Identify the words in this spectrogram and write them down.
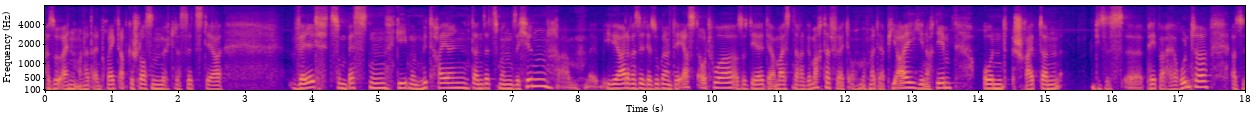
Also ein, man hat ein Projekt abgeschlossen, möchte das jetzt der Welt zum Besten geben und mitteilen. Dann setzt man sich hin, ähm, idealerweise der sogenannte Erstautor, also der, der am meisten daran gemacht hat, vielleicht auch manchmal der PI, je nachdem, und schreibt dann dieses äh, Paper herunter. Also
